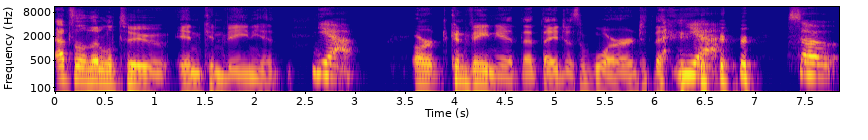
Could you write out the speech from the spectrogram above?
that's a little too inconvenient Yeah. or convenient that they just weren't there. Yeah. So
